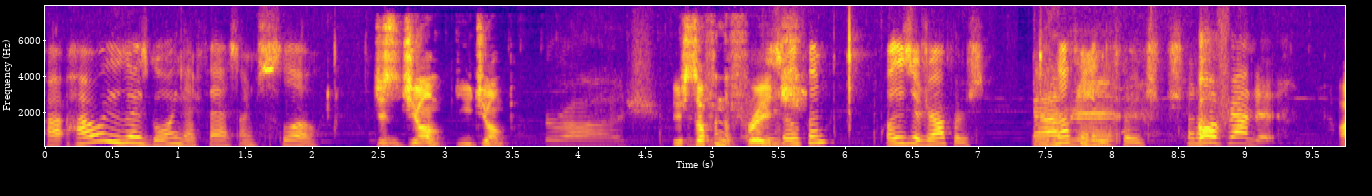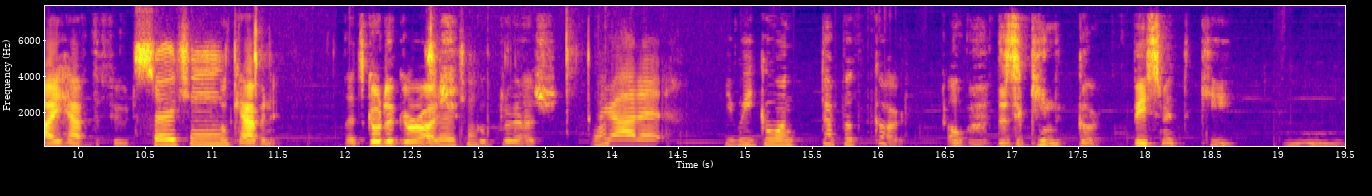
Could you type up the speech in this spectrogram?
How, how are you guys going that fast? I'm slow. Just jump. You jump. Garage. There's stuff in the fridge. this open? Oh, these are droppers. There's nothing in the fridge. Shut oh, up. Oh, I found it. I have the food. Searching. Oh, cabinet. Let's go to the garage. Searching. Go to the garage. I got it. We go on top of the car. Oh, there's a key in the car. Basement key. Ooh,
